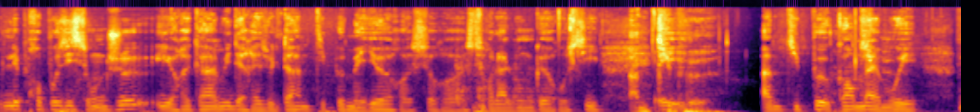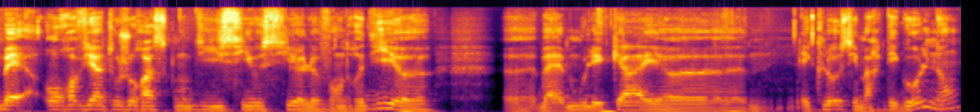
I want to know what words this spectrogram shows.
les propositions de jeu, il y aurait quand même eu des résultats un petit peu meilleurs euh, sur, sur la longueur aussi. Un petit Et- peu. Un petit peu quand même, oui. Mais on revient toujours à ce qu'on dit ici aussi le vendredi. Euh, euh, ben, Mouleka et, euh, et Klaus, ils marquent des goals, non?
